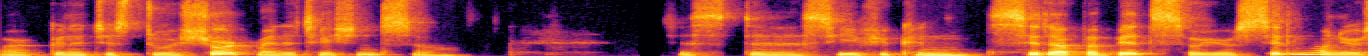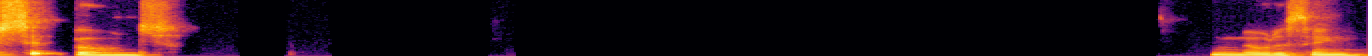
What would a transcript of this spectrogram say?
are going to just do a short meditation. So just uh, see if you can sit up a bit so you're sitting on your sit bones. Noticing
